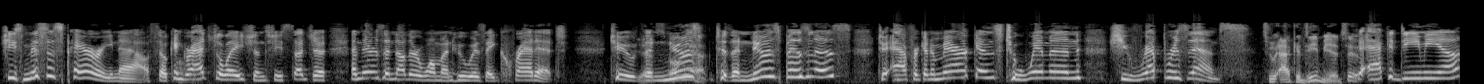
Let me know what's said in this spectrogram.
she's Mrs. Perry now. So congratulations. She's such a and there's another woman who is a credit to the Yes. Oh, news yeah. to the news business, to African Americans, to women. She represents to academia too. to academia.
